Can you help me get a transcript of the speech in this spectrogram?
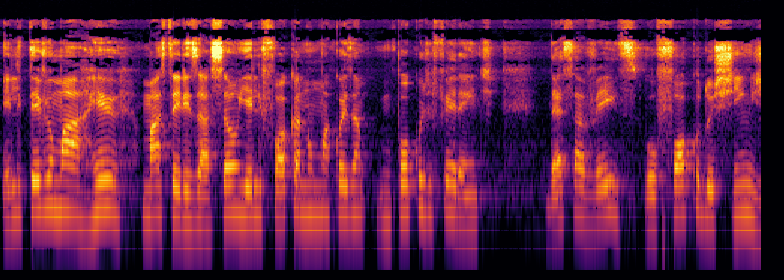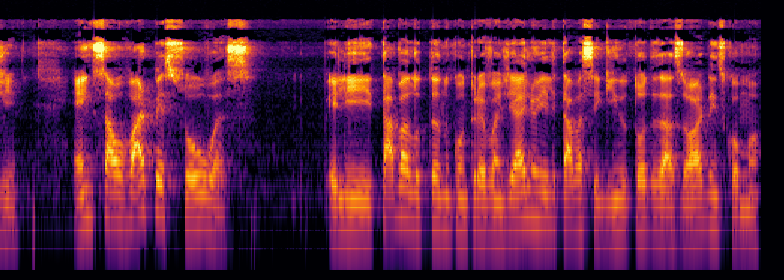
ele teve uma remasterização e ele foca numa coisa um pouco diferente. Dessa vez, o foco do Shinji é em salvar pessoas. Ele estava lutando contra o Evangelho e ele estava seguindo todas as ordens, como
